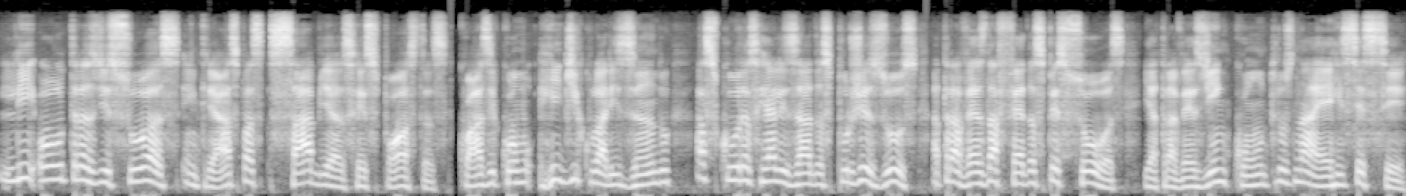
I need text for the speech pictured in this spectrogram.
Li outras de suas, entre aspas, sábias respostas, quase como ridicularizando as curas realizadas por Jesus através da fé das pessoas e através de encontros na RCC.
